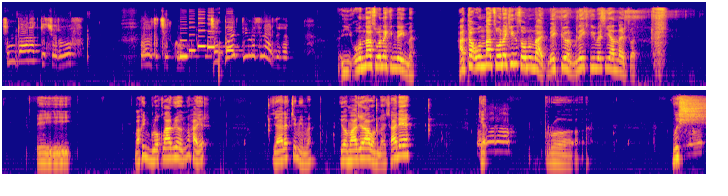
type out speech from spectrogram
Şimdi daha geçiyorum of. Nerede checkpoint? Checkpoint düğmesi nerede? Ondan sonrakindeyim ben. Hatta ondan sonrakinin sonundayım. Bekliyorum. Next düğmesinin yanındayım şu an. Bakayım bloklar biliyor mu? Hayır. Ziyaretçi miyim lan? Yo macera modundayız. Hadi. Gel. Bro. Vış.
